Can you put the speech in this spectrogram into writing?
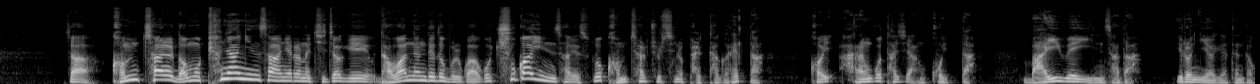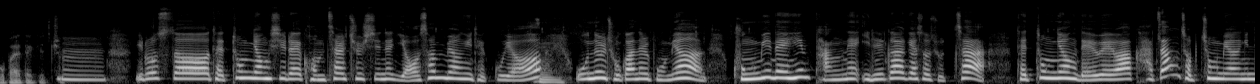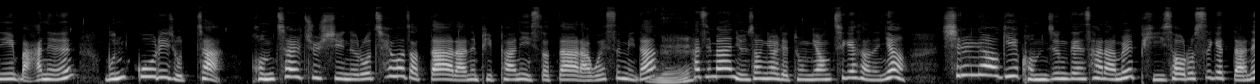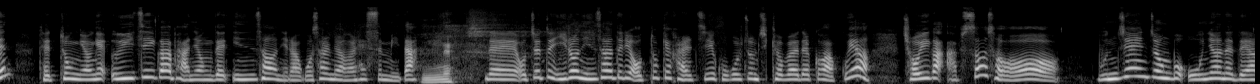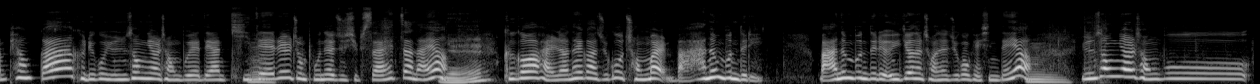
자, 검찰 너무 편향 인사 아니라는 지적이 나왔는데도 불구하고 추가 인사에서도 검찰 출신을 발탁을 했다. 거의 아랑곳하지 않고 있다. 마이웨이 인사다. 이런 이야기가 된다고 봐야 되겠죠. 음, 이로써 대통령실의 검찰 출신은 여섯 명이 됐고요. 음. 오늘 조간을 보면 국민의힘 당내 일각에서조차 대통령 내외와 가장 접촉면이 많은 문고리조차 검찰 출신으로 채워졌다라는 비판이 있었다라고 했습니다. 네. 하지만 윤석열 대통령 측에서는요, 실력이 검증된 사람을 비서로 쓰겠다는 대통령의 의지가 반영된 인선이라고 설명을 했습니다. 네. 네, 어쨌든 이런 인사들이 어떻게 갈지 그걸 좀 지켜봐야 될 것 같고요. 저희가 앞서서 문재인 정부 5년에 대한 평가 그리고 윤석열 정부에 대한 기대를 음. 좀 보내주십사 했잖아요. 네. 그거와 관련해 가지고 정말 많은 분들이 많은 분들이 의견을 전해주고 계신데요. 음. 윤석열 정부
